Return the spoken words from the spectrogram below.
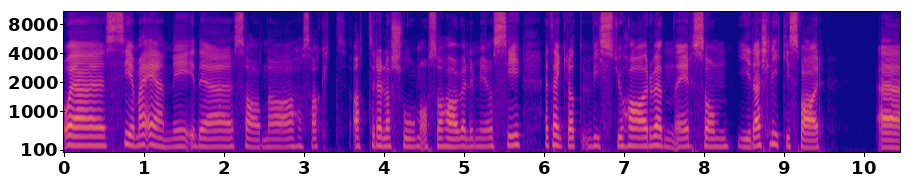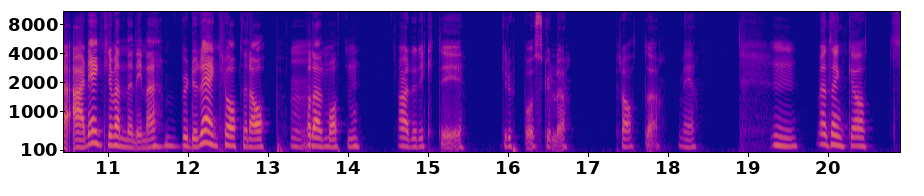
og jeg sier meg enig i det Sana har sagt, at relasjon også har veldig mye å si. Jeg tenker at hvis du har venner som gir deg slike svar, eh, er det egentlig vennene dine? Burde du egentlig åpne deg opp mm. på den måten? er det riktig gruppe å skulle prate med. Mm. Men jeg tenker at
